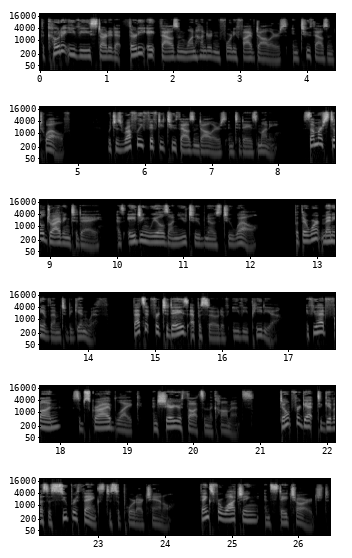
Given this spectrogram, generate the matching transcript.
the Coda EV started at $38,145 in 2012, which is roughly $52,000 in today's money. Some are still driving today, as aging wheels on YouTube knows too well, but there weren't many of them to begin with. That's it for today's episode of EVpedia. If you had fun, subscribe, like, and share your thoughts in the comments. Don't forget to give us a super thanks to support our channel. Thanks for watching and stay charged.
